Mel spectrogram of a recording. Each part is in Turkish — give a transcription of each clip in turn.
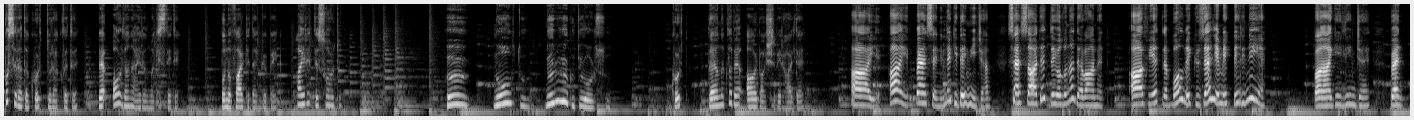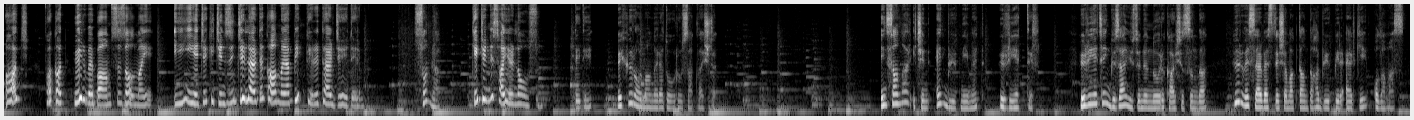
Bu sırada kurt durakladı ve oradan ayrılmak istedi. Bunu fark eden köpek hayretle sordu. He, ne oldu? Nereye gidiyorsun? Kurt, dayanıklı ve ağırbaşlı bir halde Hayır, hayır ben seninle gidemeyeceğim. Sen saadetle yoluna devam et. Afiyetle bol ve güzel yemeklerini ye. Bana gelince ben aç fakat hür ve bağımsız olmayı, iyi yiyecek için zincirlerde kalmaya bin kere tercih ederim. sonra Geceniz hayırlı olsun. dedi ve hür ormanlara doğru uzaklaştı. İnsanlar için en büyük nimet hürriyettir. Hürriyetin güzel yüzünün nuru karşısında hür ve serbest yaşamaktan daha büyük bir erki olamaz.''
